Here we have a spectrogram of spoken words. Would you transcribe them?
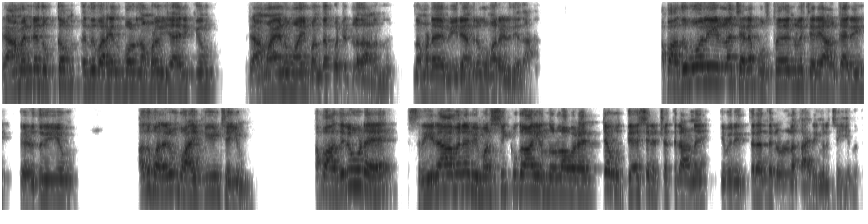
രാമന്റെ ദുഃഖം എന്ന് പറയുമ്പോൾ നമ്മൾ വിചാരിക്കും രാമായണവുമായി ബന്ധപ്പെട്ടിട്ടുള്ളതാണെന്ന്. നമ്മുടെ വീരേന്ദ്രകുമാർ എഴുതിയതാണ്. അപ്പൊ അതുപോലെയുള്ള ചില പുസ്തകങ്ങൾ ചില ആൾക്കാർ എഴുതുകയും അത് പലരും വായിക്കുകയും ചെയ്യും. അപ്പൊ അതിലൂടെ ശ്രീരാമനെ വിമർശിക്കുക എന്നുള്ള ഒരൊറ്റ ഉദ്ദേശ ലക്ഷ്യത്തിലാണ് ഇവർ ഇത്തരത്തിലുള്ള കാര്യങ്ങൾ ചെയ്യുന്നത്.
